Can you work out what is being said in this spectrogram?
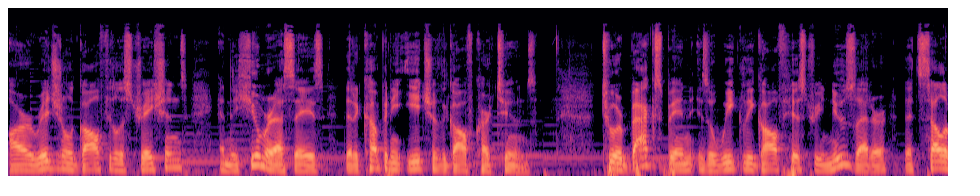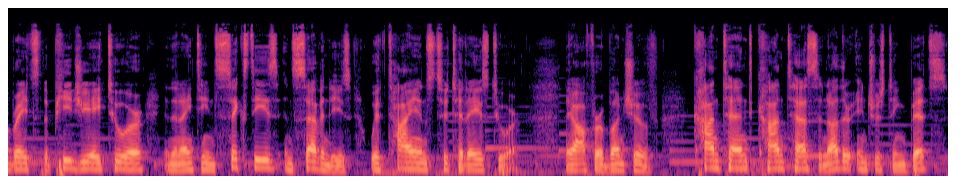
our original golf illustrations and the humor essays that accompany each of the golf cartoons. Tour Backspin is a weekly golf history newsletter that celebrates the PGA Tour in the 1960s and 70s with tie ins to today's tour. They offer a bunch of content, contests, and other interesting bits.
